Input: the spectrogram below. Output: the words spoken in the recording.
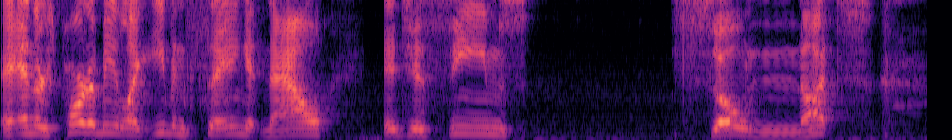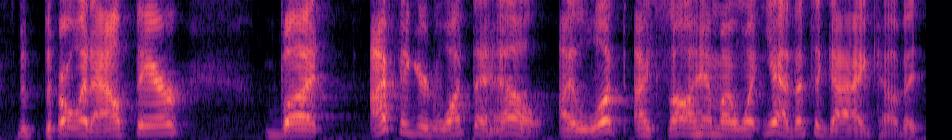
And, and there's part of me like even saying it now, it just seems so nuts to throw it out there. But I figured, what the hell? I looked, I saw him, I went, yeah, that's a guy I covet.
